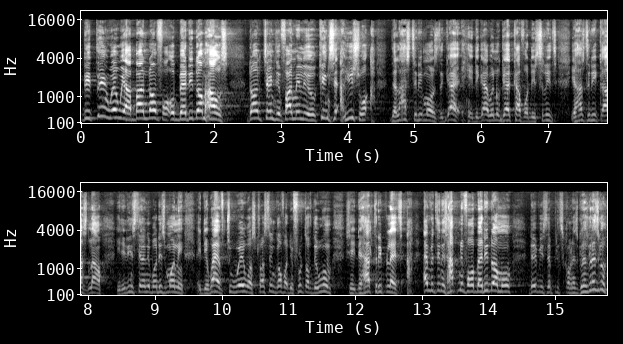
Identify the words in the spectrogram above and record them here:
The thing where we abandoned for Obededom house, don't change the family. The oh, king said, Are you sure? Ah, the last three months, the guy, the guy went to get car for the streets. He has three cars now. He didn't steal anybody's money. The wife, two way, was trusting God for the fruit of the womb. She, they had triplets. Ah, everything is happening for Obededom. Oh. David said, Please come, let's go, let's go, let's go.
